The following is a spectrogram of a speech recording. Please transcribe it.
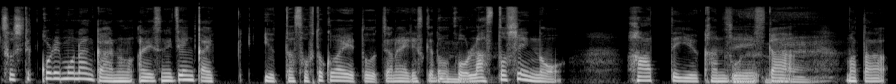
そしてこれもなんかあの、あれですね、前回言ったソフトクワイエットじゃないですけど、うん。こうラストシーンの「は」っていう感じがね。また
